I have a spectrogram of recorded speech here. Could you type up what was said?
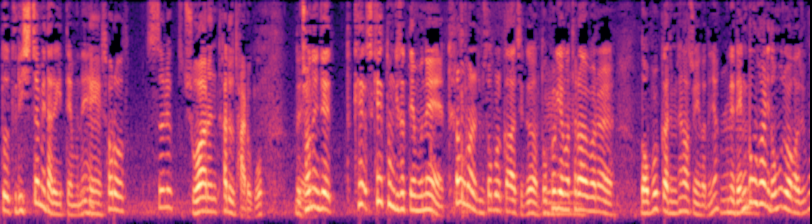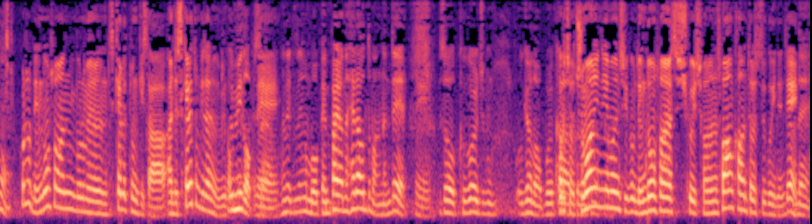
또 둘이 시점이 다르기 때문에 네, 서로 쓸 좋아하는 카드도 다르고. 네, 저는 이제 ske- skeleton 기사 때문에 트라우마를 좀 써볼까 지금 도플갱어 음. 트라우마를 넣어볼까 지금 생각 중이거든요. 근데 냉동 소환이 너무 좋아가지고 그럼 냉동 소환 부르면 스켈레톤 기사. 아, 근데 스켈레톤 기사는 의미가, 의미가 없어요. 네. 근데 그냥 뭐 뱀파이어나 hellhound 막는데 네. 그래서 그걸 좀 의견 넣어볼까. 그렇죠. 주머니님은 지금 냉동 소환을 쓰시고 저는 소환 카운터를 쓰고 있는데 네.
